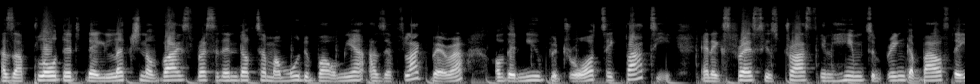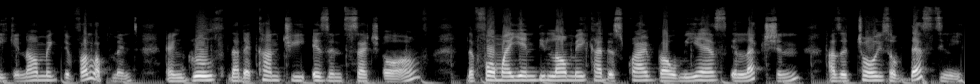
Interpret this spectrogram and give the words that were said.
has applauded the election of Vice President Dr. Mahmoud Bawumia as a flag bearer of the new Patriotic Party and expressed his trust in him to bring about the economic development and growth that the country is in search of. The former Yendi lawmaker described Bawumia's election as a choice of destiny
